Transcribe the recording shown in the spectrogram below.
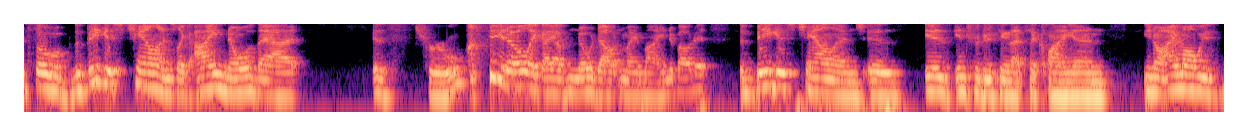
So, the biggest challenge, like, I know that is true you know like i have no doubt in my mind about it the biggest challenge is is introducing that to clients you know i'm always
